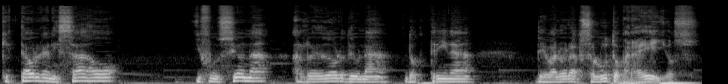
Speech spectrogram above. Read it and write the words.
que está organizado y funciona alrededor de una doctrina de valor absoluto para ellos,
